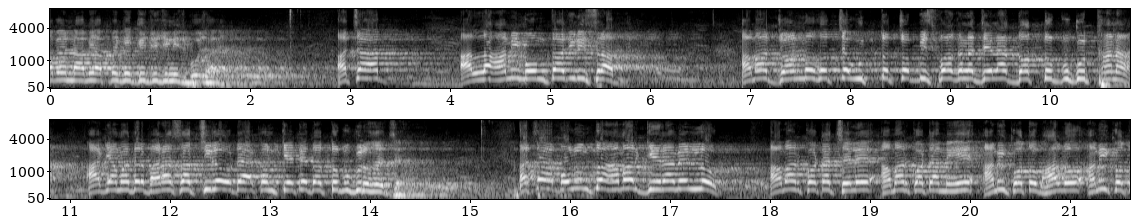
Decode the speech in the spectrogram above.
হবেন না আমি আপনাকে কিছু জিনিস বোঝাই। আচ্ছা আল্লাহ আমি মমতাজুল ইসলাম। আমার জন্ম হচ্ছে উত্তর চব্বিশ পরগনা জেলার দত্তপুকুর থানা। আগে আমাদের বারাসাত ছিল ওটা এখন কেটে দত্তপুকুর হয়েছে। আচ্ছা বলুন তো আমার গ্রামের লোক আমার কটা ছেলে আমার কটা মেয়ে আমি কত ভালো আমি কত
